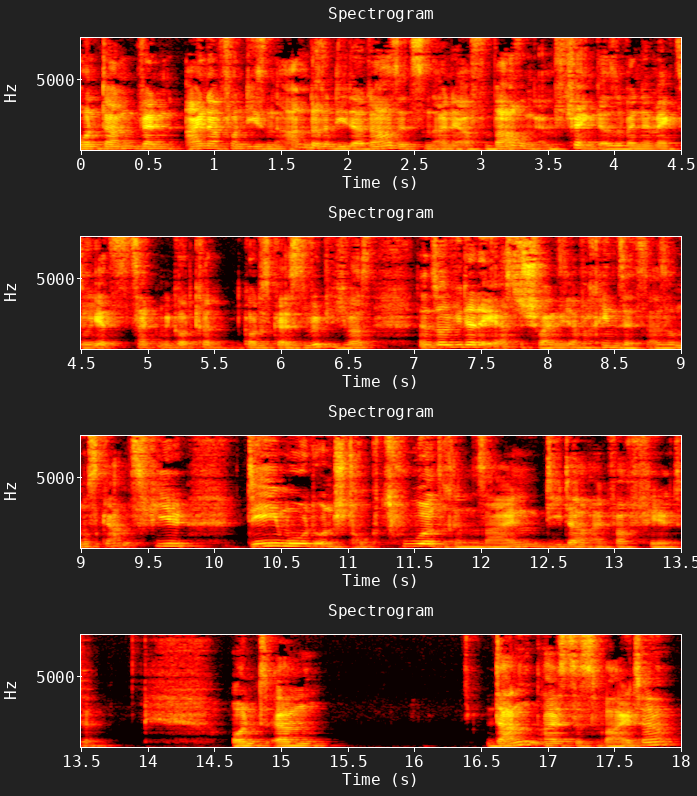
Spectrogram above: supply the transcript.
Und dann, wenn einer von diesen anderen, die da da sitzen, eine Offenbarung empfängt, also wenn er merkt, so jetzt zeigt mir Gott, Gottes Geist wirklich was, dann soll wieder der erste Schwein sich einfach hinsetzen. Also muss ganz viel Demut und Struktur drin sein, die da einfach fehlte. Und ähm, dann heißt es weiter,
